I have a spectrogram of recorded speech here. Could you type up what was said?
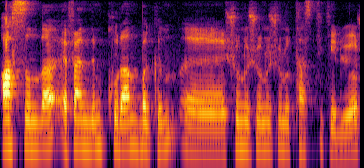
aslında efendim Kur'an bakın e, şunu şunu şunu tasdik ediyor.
